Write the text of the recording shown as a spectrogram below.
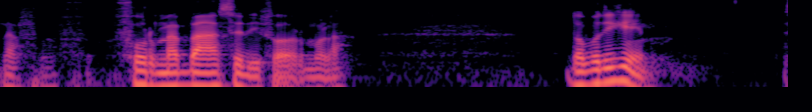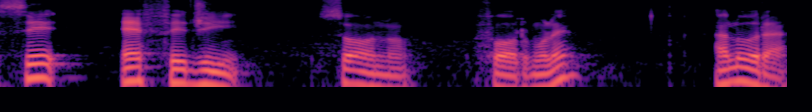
la forma base di formula. Dopodiché, se fg sono formule, allora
